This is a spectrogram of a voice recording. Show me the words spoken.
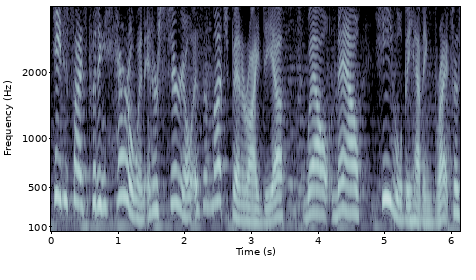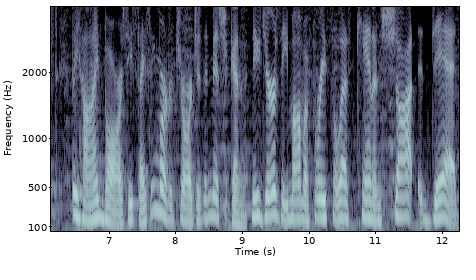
He decides putting heroin in her cereal is a much better idea. Well, now he will be having breakfast behind bars. He's facing murder charges in Michigan. New Jersey, mom of three Celeste Cannon shot dead.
